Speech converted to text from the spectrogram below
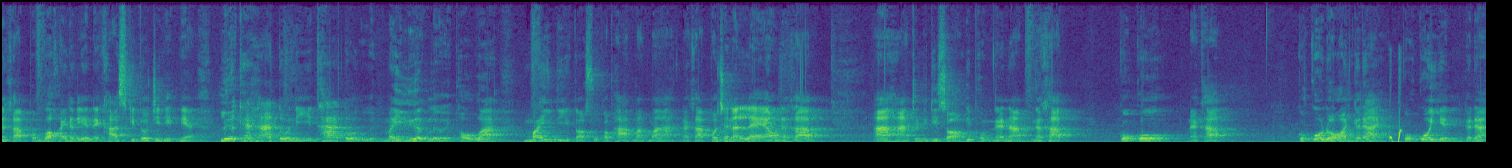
นะครับ ผมบอกให้นักเรียนในคลาสคิโตจินิกเนี่ยเลือกแค่ 5 ตัวนี้ ถ้าตัวอื่นไม่เลือกเลย เพราะว่าไม่ดีต่อสุขภาพมากๆนะครับเพราะฉะนั้นแล้วนะครับอาหารชนิดที่ 2 ที่ผมแนะนำนะครับโกโก้นะครับโกโก้ร้อนก็ได้โกโก้เย็นก็ได้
